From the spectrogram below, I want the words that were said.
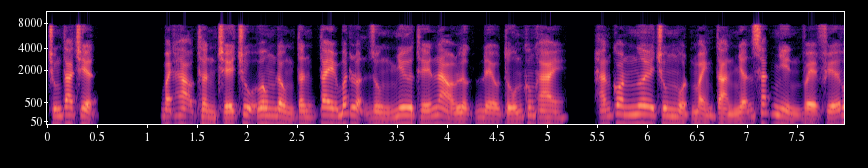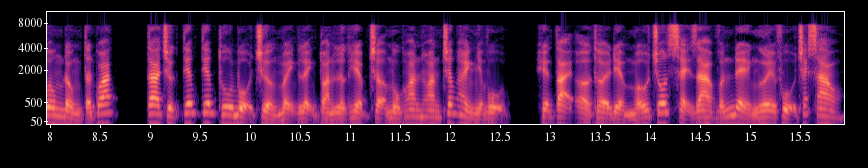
chúng ta triệt. Bạch hạo thần chế trụ ông đồng tân tay bất luận dùng như thế nào lực đều tốn không khai, hắn con ngươi chung một mảnh tàn nhẫn sắc nhìn về phía ông đồng tân quát, ta trực tiếp tiếp thu bộ trưởng mệnh lệnh toàn lực hiệp trợ mục hoan hoan chấp hành nhiệm vụ, hiện tại ở thời điểm mấu chốt xảy ra vấn đề ngươi phụ trách sao.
